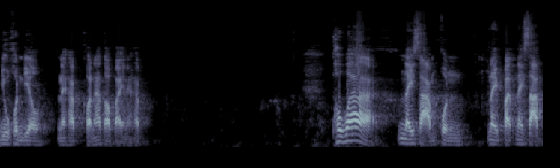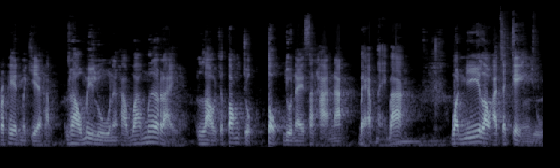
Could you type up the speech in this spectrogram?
อยู่คนเดียวนะครับ ขอหน้าต่อไปนะครับ เพราะว่า ในสามคนในในสามประเภทเมื่อกี้ครับ เราไม่รู้นะครับว่าเมื่อไหร่เราจะต้องจกตกอยู่ในสถานะแบบไหนบ้าง วันนี้เราอาจจะเก่งอยู่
